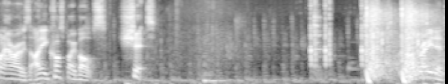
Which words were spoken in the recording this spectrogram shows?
Want arrows. I need crossbow bolts. Shit. Upgraded.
